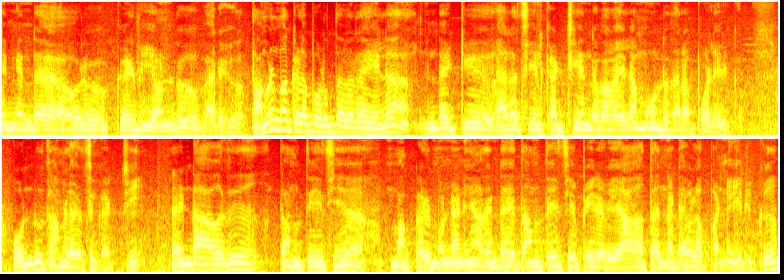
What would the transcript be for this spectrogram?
என்கின்ற ஒரு கேள்வி ஒன்று வருகிறது. தமிழ் மக்களை பொறுத்த பொறுத்தவரையில் இன்றைக்கு அரசியல் கட்சி என்ற வகையில் மூன்று தரப்புகள் இருக்கும் ஒன்று தமிழரசு கட்சி ரெண்டாவது தமிழ் தேசிய மக்கள் முன்னணி அதன் தமிழ் தேசிய பேரவையாக தன்னை டெவலப் பண்ணி இருக்குது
